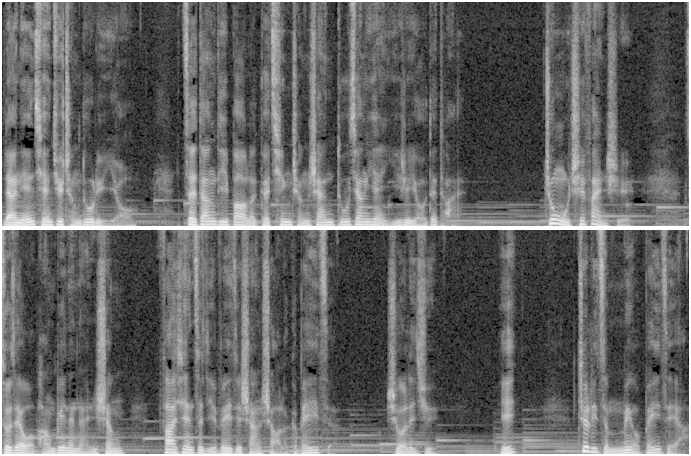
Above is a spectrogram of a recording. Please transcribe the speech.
两年前去成都旅游，在当地报了个青城山都江堰一日游的团。中午吃饭时，坐在我旁边的男生发现自己位子上少了个杯子，说了句：“咦，这里怎么没有杯子呀？”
